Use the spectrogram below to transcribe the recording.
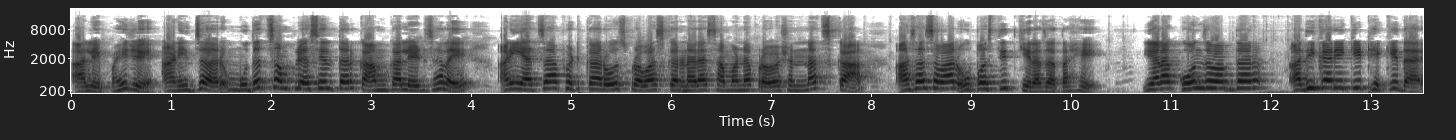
आले पाहिजे. आणि जर मुदत संपली असेल तर काम का लेट झालंय? आणि याचा फटका रोज प्रवास करणाऱ्या सामान्य प्रवाशांनाच का? असा सवाल उपस्थित केला जात आहे. याला कोण जबाबदार? अधिकारी की ठेकेदार?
